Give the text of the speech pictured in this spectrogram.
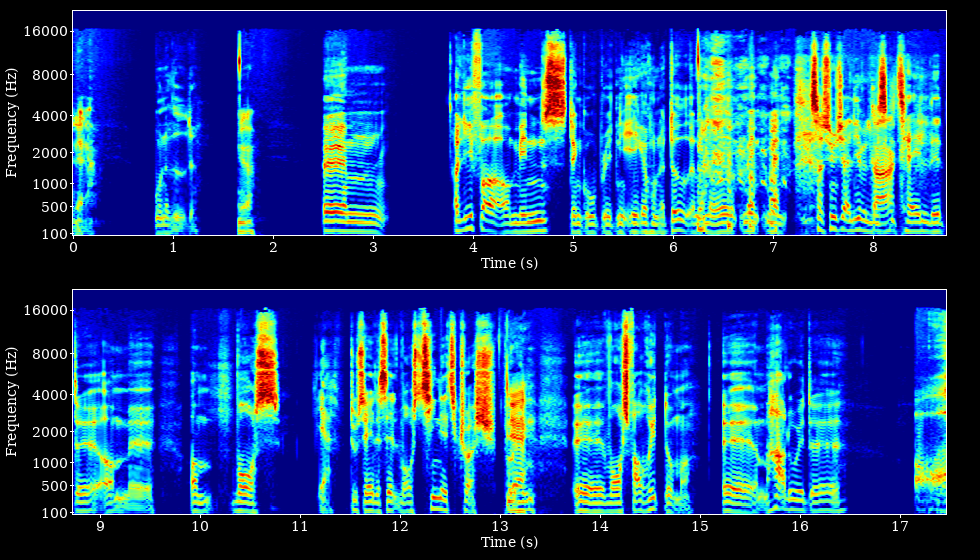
Ja. uden at vide det. Ja. Øhm, og lige for at mindes den gode Britney, ikke at hun er død eller noget, men, men så synes jeg alligevel, vi skal tale lidt øh, om, øh, om vores, ja, du sagde det selv, vores teenage crush på Ja. hende, øh, vores favoritnummer. Øh, har du et... Øh, Oh,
